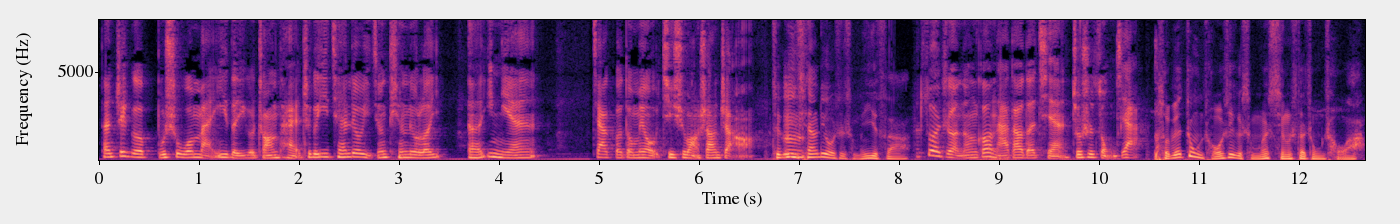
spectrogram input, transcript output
但这个不是我满意的一个状态。这个一千六已经停留了呃一年，价格都没有继续往上涨。这个一千六是什么意思啊？作者能够拿到的钱就是总价。所谓众筹是一个什么形式的众筹啊？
